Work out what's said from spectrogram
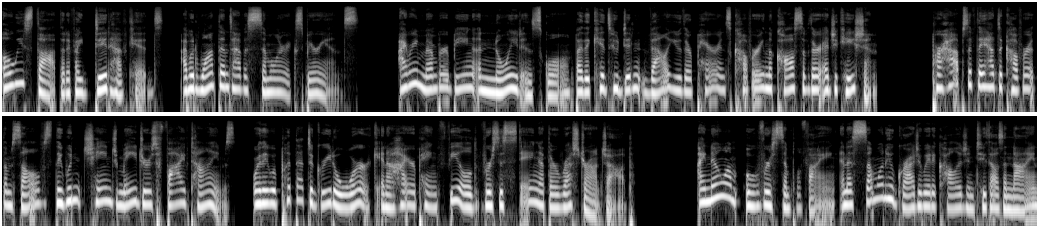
always thought that if I did have kids, I would want them to have a similar experience. I remember being annoyed in school by the kids who didn't value their parents covering the costs of their education. Perhaps if they had to cover it themselves, they wouldn't change majors five times, or they would put that degree to work in a higher paying field versus staying at their restaurant job. I know I'm oversimplifying, and as someone who graduated college in 2009,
